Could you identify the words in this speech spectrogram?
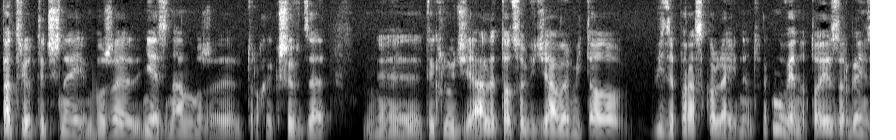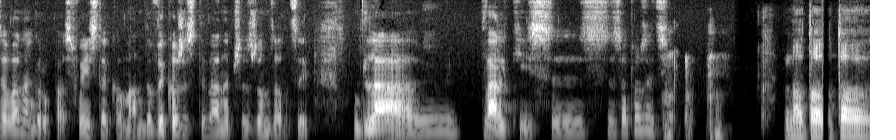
patriotycznej może nie znam, może trochę krzywdzę tych ludzi, ale to, co widziałem i to widzę po raz kolejny, to tak mówię, no to jest zorganizowana grupa, swoiste komando, wykorzystywane przez rządzących dla walki z, z, opozycją. No to, to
